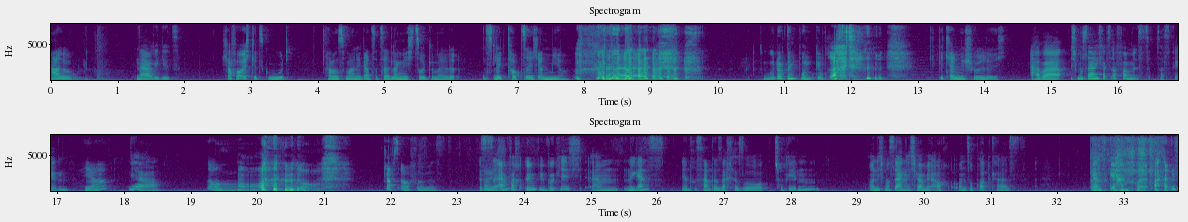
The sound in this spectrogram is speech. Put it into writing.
Hallo. Na, wie geht's? Ich hoffe, euch geht's gut. Haben uns mal eine ganze Zeit lang nicht zurückgemeldet. Es liegt hauptsächlich an mir. gut auf den Punkt gebracht. Wir kennen mich schuldig. Aber ich muss sagen, ich habe es auch vermisst, das Reden. Ja? Ja. Oh. Oh. oh. Ich habe es auch vermisst. Es ist einfach irgendwie wirklich ähm, eine ganz interessante Sache, so zu reden. Und ich muss sagen, ich höre mir auch unsere Podcasts ganz gern mal an.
